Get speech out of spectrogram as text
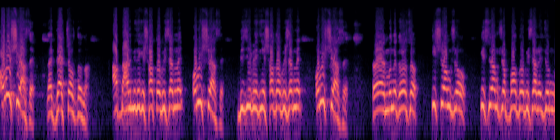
অবশ্যই আছে না দেশ চলতো না। আপনার আর্মি থেকে সৎ অফিসার নাই, অবশ্যই আছে। বিজেপি থেকে সৎ অফিসার নাই, অবশ্যই আছে। মনে করছ কিছু অংশ কিছু অংশ পদ অফিসারের জন্য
